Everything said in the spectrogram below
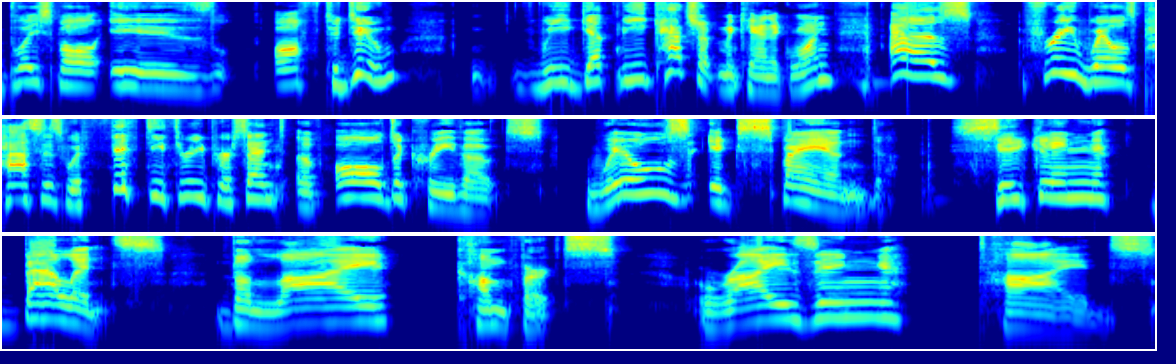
baseball is off to do, we get the catch-up mechanic one, as free wills passes with 53% of all decree votes. Wills expand, seeking balance. The lie comforts, rising tides.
